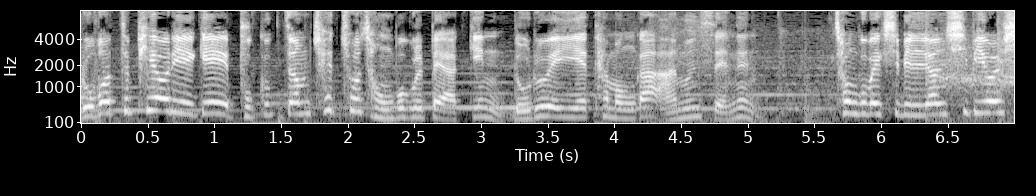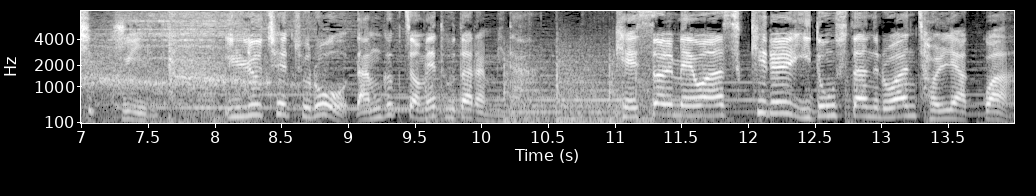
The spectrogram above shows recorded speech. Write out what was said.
로버트 피어리에게 북극점 최초 정복을 빼앗긴 노르웨이의 탐험가 아문센은 1911년 12월 19일 인류 최초로 남극점에 도달합니다. 개썰매와 스키를 이동수단으로 한 전략과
